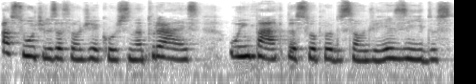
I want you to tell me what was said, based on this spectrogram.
a sua utilização de recursos naturais, o impacto da sua produção de resíduos,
